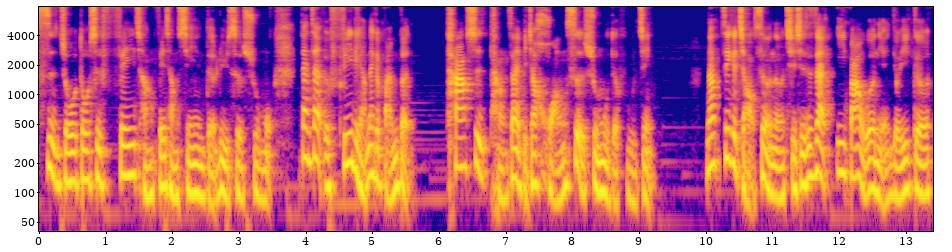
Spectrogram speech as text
四周都是非常非常鲜艳的绿色树木，但在 Ophelia 那个版本，它是躺在比较黄色树木的附近。那这个角色呢，其实是在一八五二年有一个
